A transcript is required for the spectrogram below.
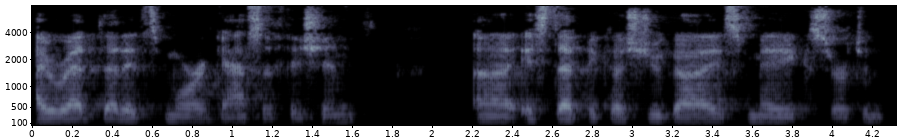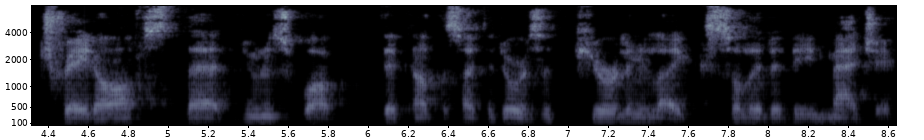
I read that it's more gas efficient. Uh, is that because you guys make certain trade offs that Uniswap did not decide to do, or is it purely like solidity magic?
